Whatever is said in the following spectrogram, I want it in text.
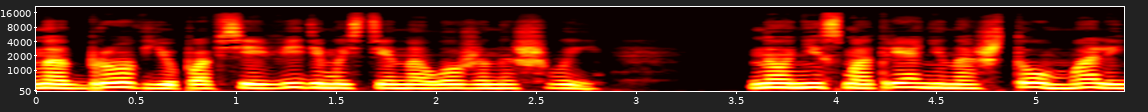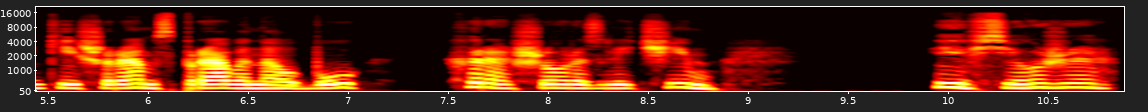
Над бровью, по всей видимости, наложены швы. Но, несмотря ни на что, маленький шрам справа на лбу хорошо различим. И все же...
